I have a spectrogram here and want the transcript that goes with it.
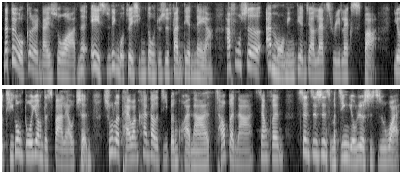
那对我个人来说啊，那 ACE 令我最心动就是饭店内啊，它附设按摩名店叫 Let's Relax Spa，有提供多样的 SPA 疗程，除了台湾看到的基本款啊、草本啊、香氛，甚至是什么精油热石之外。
